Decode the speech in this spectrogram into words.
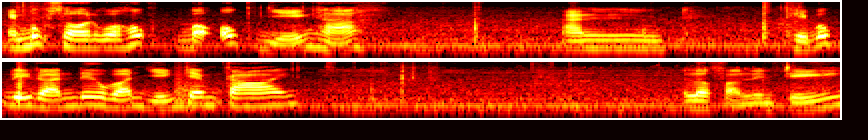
Em bút xôn qua hút bộ út diễn hả? Anh thì bút đi rồi anh đưa vào anh diễn cho em coi. Hello phạm linh trí.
